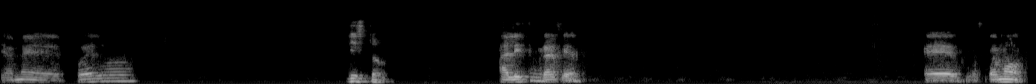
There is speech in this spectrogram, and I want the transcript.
Ya me puedo. Listo. Ah, listo, gracias. Eh, estamos.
